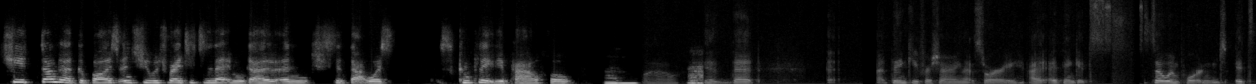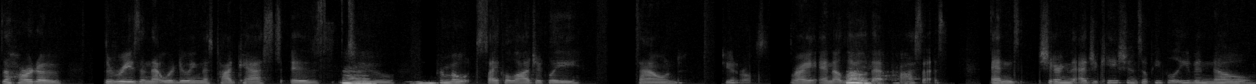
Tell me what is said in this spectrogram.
she'd done her goodbyes and she was ready to let him go. And she said that was completely powerful. Mm. Wow. Yeah, that. uh, Thank you for sharing that story. I, I think it's so important. It's the heart of the reason that we're doing this podcast is to promote psychologically sound funerals, right? And allow Mm. that process and sharing the education so people even know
